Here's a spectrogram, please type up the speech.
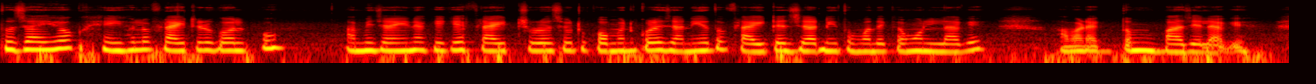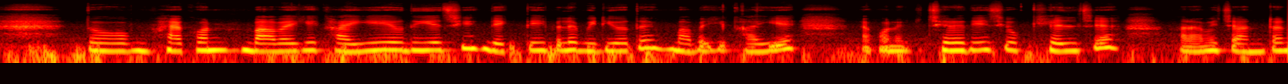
তো যাই হোক, এই হলো ফ্লাইটের গল্প। আমি জানি না কে কে ফ্লাইট চড়েছে, একটু কমেন্ট করে জানিয়ে তো ফ্লাইটের জার্নি তোমাদের কেমন লাগে? আমার একদম বাজে লাগে। তো এখন বাবাইকে খাইয়েও দিয়েছি, দেখতেই পেলে ভিডিওতে, বাবাইকে খাইয়ে এখন একটু ছেড়ে দিয়েছি, ও খেলছে, আর আমি চান টান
